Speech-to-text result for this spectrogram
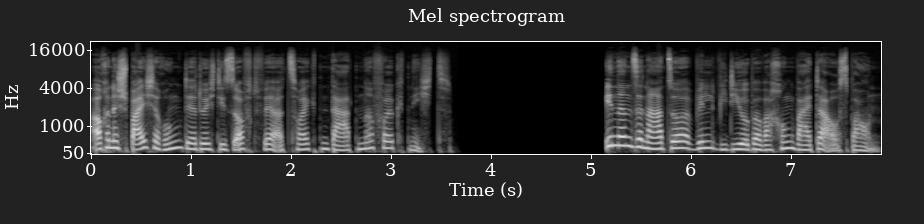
Auch eine Speicherung der durch die Software erzeugten Daten erfolgt nicht. Innensenator will Videoüberwachung weiter ausbauen.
